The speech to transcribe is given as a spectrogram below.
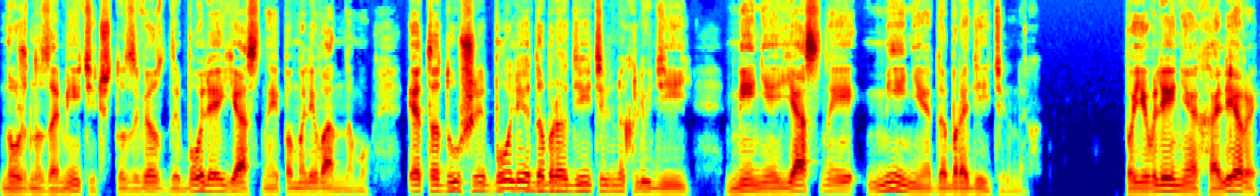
Нужно заметить, что звезды более ясные по Маливанному – это души более добродетельных людей, менее ясные – менее добродетельных. Появление холеры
